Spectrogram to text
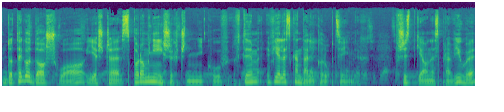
Do tego doszło jeszcze sporo mniejszych czynników, w tym wiele skandali korupcyjnych. Wszystkie one sprawiły,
